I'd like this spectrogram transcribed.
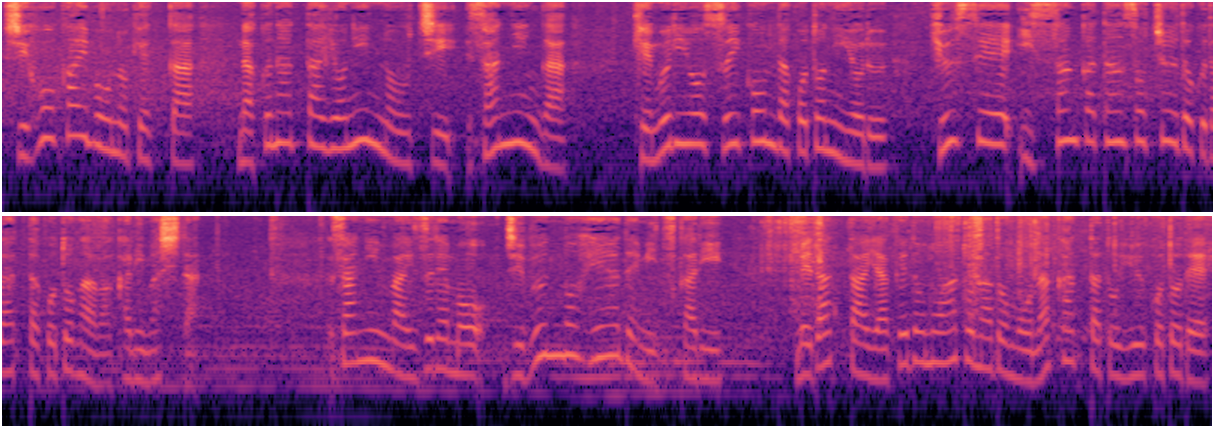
司法解剖の結果亡くなった4人のうち3人が煙を吸い込んだことによる急性一酸化炭素中毒だったことが分かりました。3人はいずれも自分の部屋で見つかり目立ったやけどの跡などもなかったということで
